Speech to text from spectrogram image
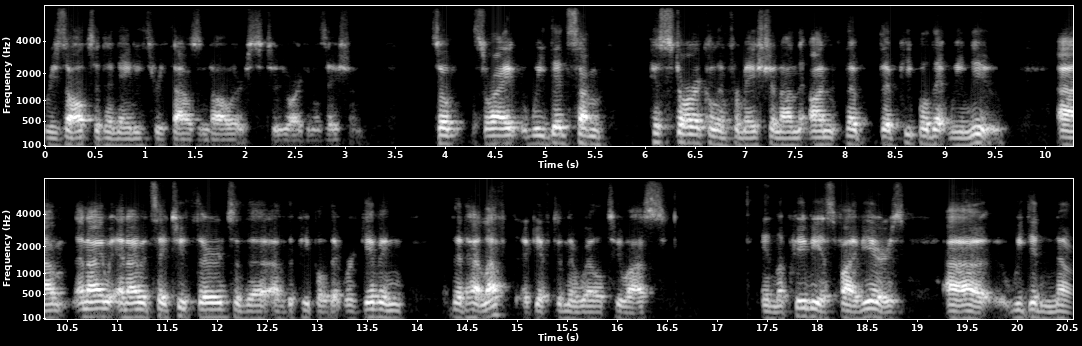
resulted in $83,000 to the organization. So, so I we did some historical information on on the, the people that we knew, um, and I and I would say two thirds of the of the people that were giving that had left a gift in their will to us in the previous five years, uh, we didn't know.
